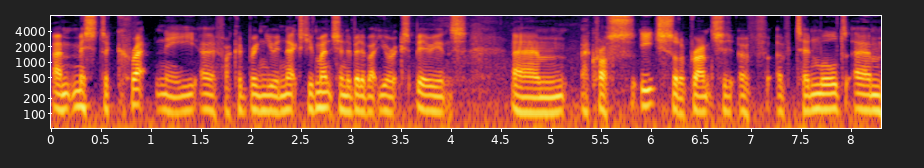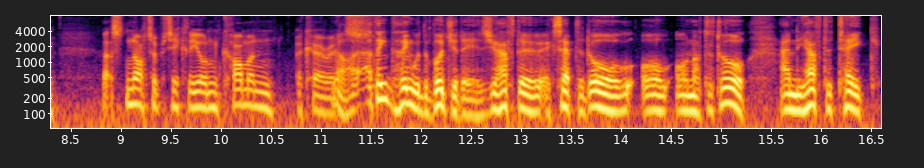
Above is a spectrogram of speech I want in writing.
Um, Mr. Cretney, uh, if I could bring you in next, you've mentioned a bit about your experience um, across each sort of branch of of Tynwald. Um, that's not a particularly uncommon occurrence. No, I think the thing with the budget is you have to accept it all or, or not at all, and you have to take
